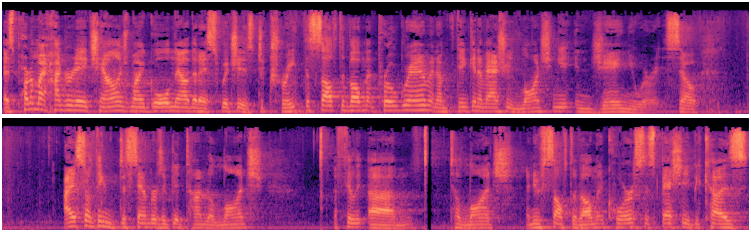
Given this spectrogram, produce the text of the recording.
as part of my 100 day challenge, my goal now that I switch is to create the self development program, and I'm thinking of actually launching it in January. So I just don't think December is a good time to launch affili- um, to launch a new self development course, especially because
